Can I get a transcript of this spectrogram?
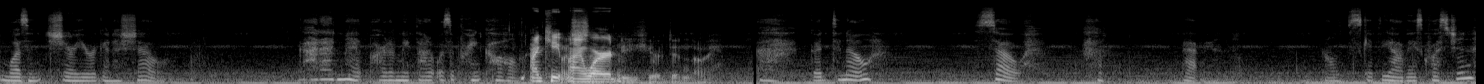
Wasn't sure you were gonna show. Gotta admit, part of me thought it was a prank call. I keep my word. I'd Be here, didn't I? Uh, good to know. So, Batman. I'll skip the obvious question.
